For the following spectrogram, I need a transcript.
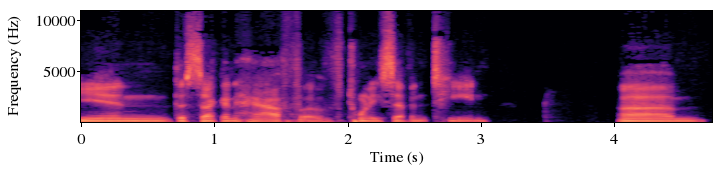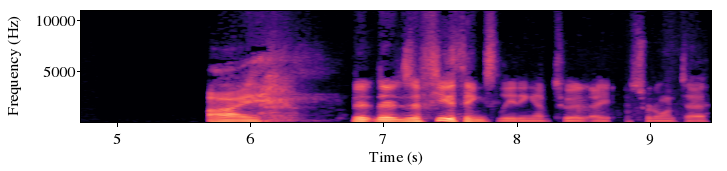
in the second half of 2017. Um, I there, there's a few things leading up to it. I sort of want to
